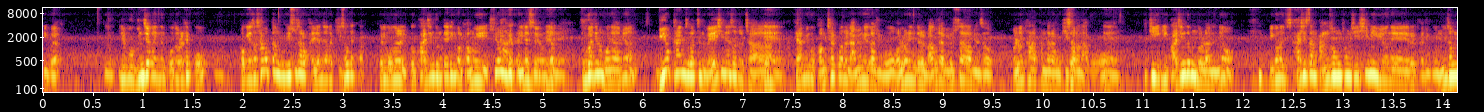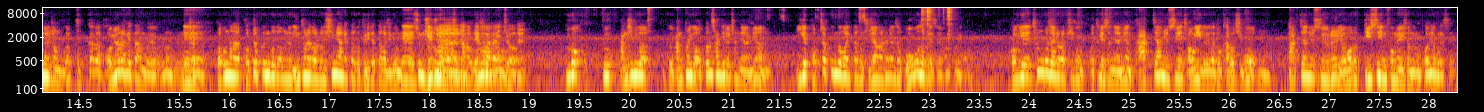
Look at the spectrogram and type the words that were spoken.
이거야. 그 일부 문제가 있는 보도를 했고 음. 거기서 사법당국이 수사로 관련자가 기소됐다. 그리고 오늘 그 과징금 때린 걸 경위 수용하겠다 이랬어요. 네, 그러니까 네. 두 가지는 뭐냐면 뉴욕 타임즈 같은 외신에서조차 네. 대한민국 검찰권을 남용해가지고 언론인들을 마구잡이로 수사하면서 언론 탄압한다라고 기사가 나고 네. 특히 이 과징금 논란은요. 이거는 사실상 방송통신심의위원회를 가지고 윤석열 정부가 국가가 검열하겠다는 거예요. 언론을. 네. 그러니까 더군다나 법적 근거도 없는 인터넷 언론 심의하겠다고 들이댔다가 지금 네, 지금 개주가 나가고 있잖아요. 있죠. 네. 그거 그 방심이가 그 방통위가 어떤 사기를 쳤냐면 이게 법적 근거가 있다고 주장을 하면서 보고서를 했어요. 방통위가. 거기에 청구자를 합치고 어떻게 썼냐면 가짜 뉴스의 정의 그래가지고 가로치고 음. 가짜 뉴스를 영어로 디스인포메이션으로 번역을 했어요.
